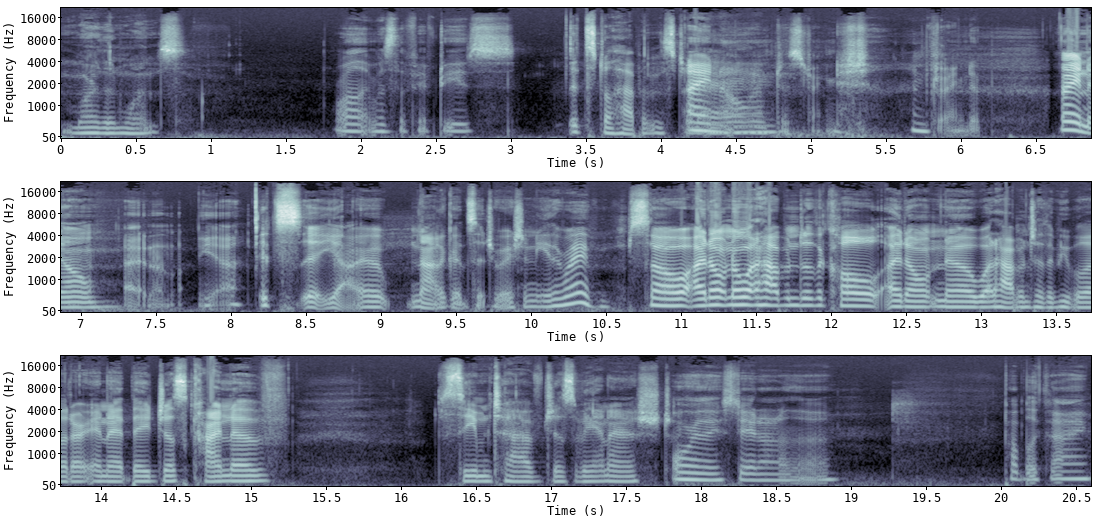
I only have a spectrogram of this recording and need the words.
more than once. Well, it was the 50s. It still happens today. I know. I'm just trying to. I'm trying to. I know. I don't know. Yeah. It's uh, yeah, uh, not a good situation either way. So I don't know what happened to the cult. I don't know what happened to the people that are in it. They just kind of seem to have just vanished. Or they stayed out of the public eye.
